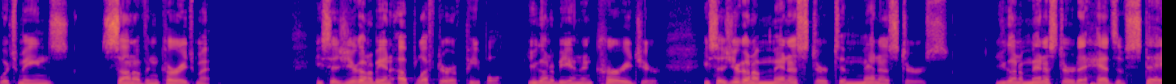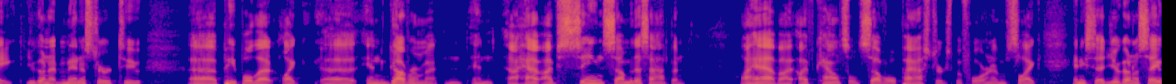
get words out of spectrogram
which means son of encouragement." He says, "You're going to be an uplifter of people. You're going to be an encourager." He says, "You're going to minister to ministers. You're going to minister to heads of state. You're going to minister to uh, people that like uh, in government, and, and, I have I've seen some of this happen. I have. I, have counseled several pastors before, and it's like, and he said, "You're going to say,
